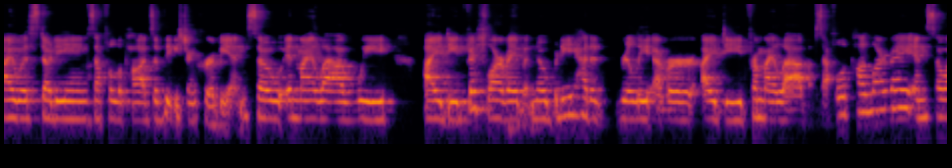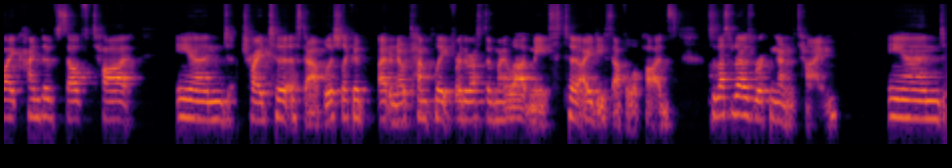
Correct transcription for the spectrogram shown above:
I was studying cephalopods of the Eastern Caribbean. So in my lab, we ID'd fish larvae, but nobody had really ever ID'd from my lab cephalopod larvae. And so I kind of self taught and tried to establish like a, I don't know, template for the rest of my lab mates to ID cephalopods. So that's what I was working on at the time. And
